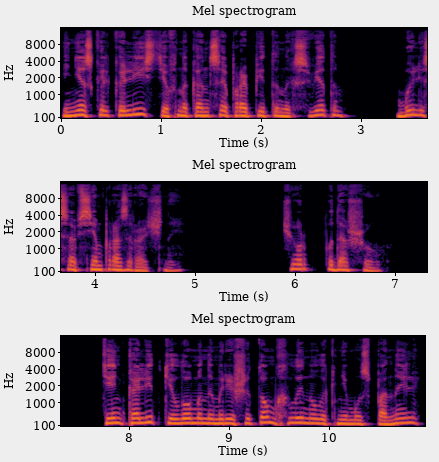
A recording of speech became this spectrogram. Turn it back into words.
и несколько листьев на конце пропитанных светом были совсем прозрачные. Чорп подошел. Тень калитки ломаным решетом хлынула к нему с панели,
